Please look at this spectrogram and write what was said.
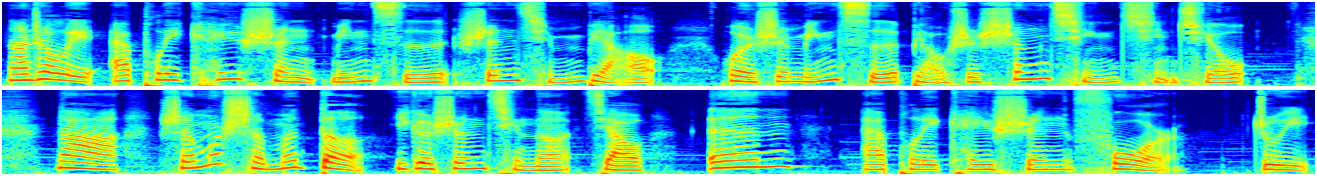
那这里 application 名词申请表，或者是名词表示申请请求。那什么什么的一个申请呢？叫 an application for。注意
